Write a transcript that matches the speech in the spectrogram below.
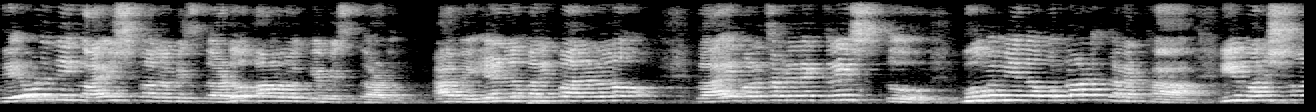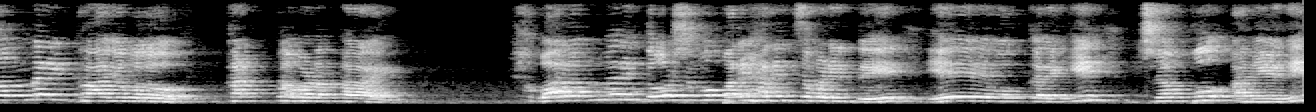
దేవుడు నీకు ఆయుష్కాలం ఇస్తాడు ఆరోగ్యం ఇస్తాడు. ఆ వెయ్యేళ్ళ పరిపాలనలో గాయపరచబడిన క్రీస్తు భూమి మీద ఉన్నాడు కనుక ఈ మనుషులందరి గాయములు కట్టబడత వారందరి దోషము ఏ ఒక్కరికి జబ్బు అనేది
